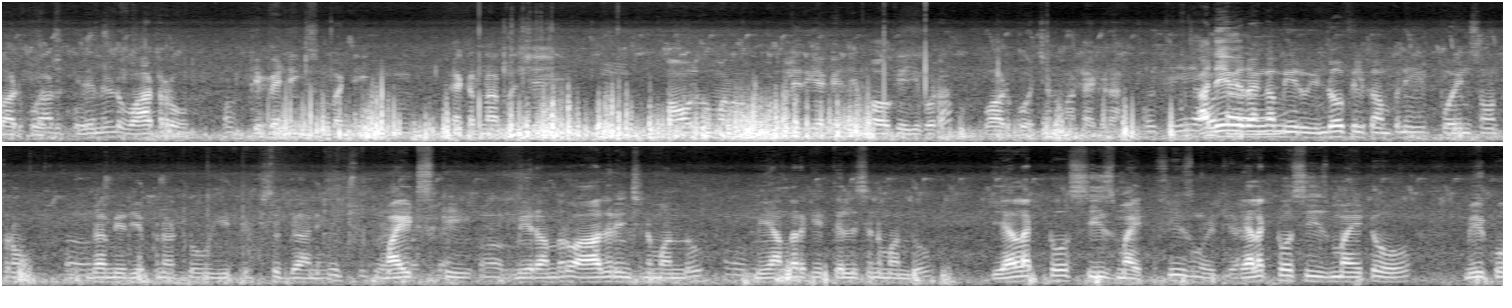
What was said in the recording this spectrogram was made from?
వాడుకోవచ్చు. ఇది ఏంటంటే వాటర్ డిపెండింగ్స్ బట్టి ఎకరన్నర నుంచి మామూలుగా మనం పావు కేజీ కూడా వాడుకోవచ్చు అనమాట ఎకరానికి. ఓకే ఈ అదే అవతారం- విధంగా మీరు ఇండోఫిల్ కంపెనీ పోయిన సంవత్సరం ఇందా మీరు చెప్పినట్లు ఈ ట్రిప్స్ కానీ మైట్స్కి మీరందరూ ఆదరించిన మందు మీ అందరికీ తెలిసిన మందు ఎలక్టో సీజ్ మైట్ ఫీజు మైట్ ఎలక్టో సీజ్ మైట్ మీకు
